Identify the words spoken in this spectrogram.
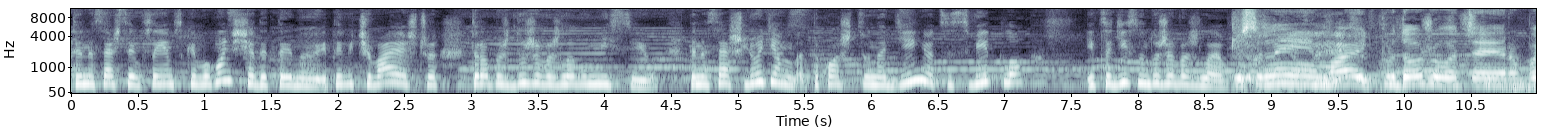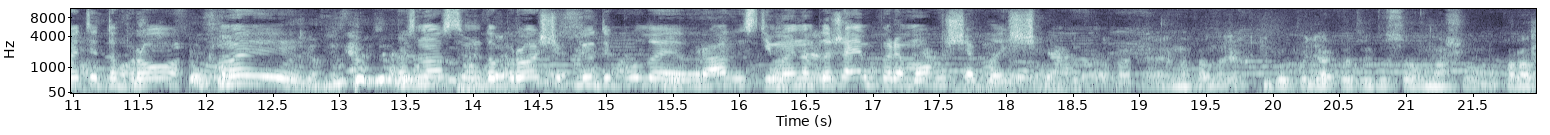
ти несеш цей Вифлеємський вогонь ще дитиною, і ти відчуваєш, що ти робиш дуже важливу місію. Ти несеш людям також цю надію, це світло, і це дійсно дуже важливо. Вони мають продовжувати робити добро. Ми розносимо добро, щоб люди були в радості. Ми наближаємо перемогу ще ближче. Е, Напевно, я хотів би подякувати від усього нашого апарату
